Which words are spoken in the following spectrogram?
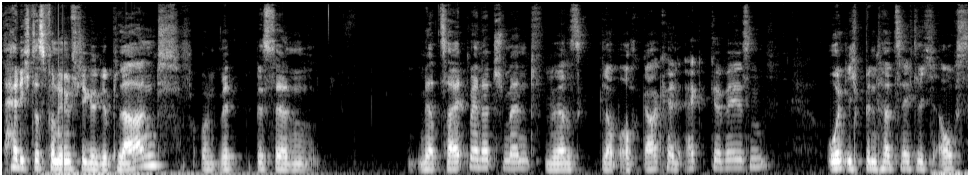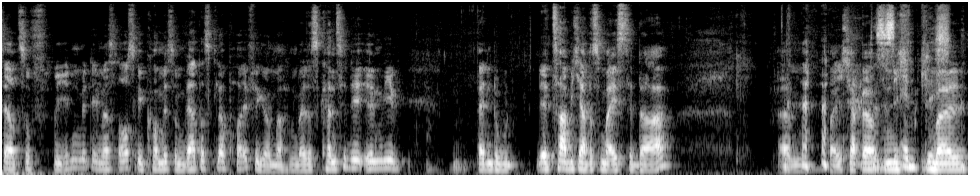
hätte ich das vernünftiger geplant und mit bisschen mehr Zeitmanagement, wäre das, glaube ich, auch gar kein Act gewesen. Und ich bin tatsächlich auch sehr zufrieden mit dem, was rausgekommen ist und werde das, glaube ich, häufiger machen, weil das kannst du dir irgendwie, wenn du, jetzt habe ich ja das meiste da, ähm, weil ich habe ja nicht endlich. mal,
